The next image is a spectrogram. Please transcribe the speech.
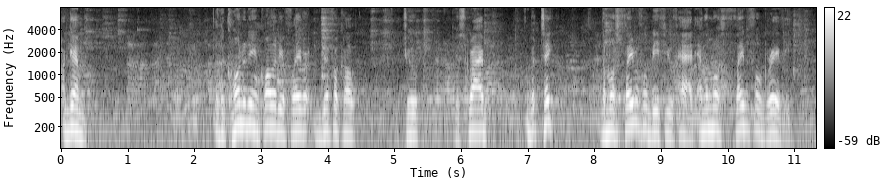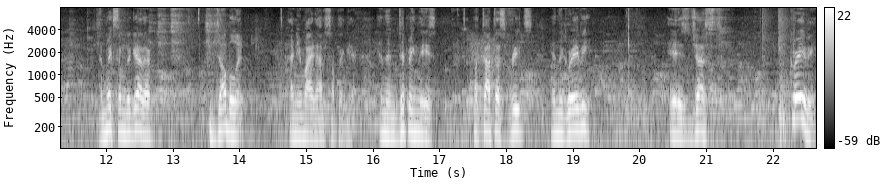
Again, the quantity and quality of flavor, difficult to describe, but take the most flavorful beef you've had and the most flavorful gravy and mix them together, double it, and you might have something here. And then dipping these patatas frites in the gravy is just gravy.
